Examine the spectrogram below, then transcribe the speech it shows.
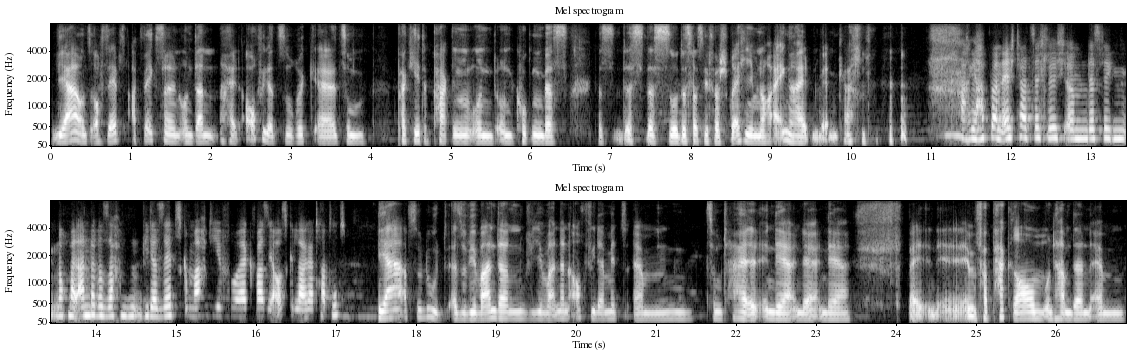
ja, uns auch selbst abwechseln und dann halt auch wieder zurück äh, zum Pakete packen und, und gucken, dass, dass, dass, dass so das, was wir versprechen, eben noch eingehalten werden kann. Ach, ihr habt dann echt tatsächlich ähm, deswegen nochmal andere Sachen wieder selbst gemacht, die ihr vorher quasi ausgelagert hattet? Ja, absolut. Also wir waren dann, wir waren dann auch wieder mit ähm, zum Teil in der, in der, in der, bei, in, im Verpackraum und haben dann ähm,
